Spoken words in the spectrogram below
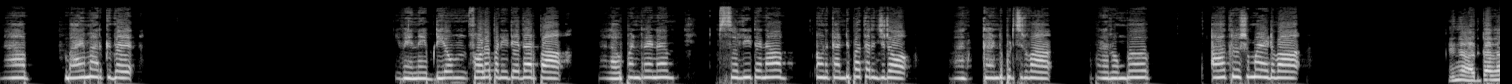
நான் பயமா இருக்குது. இவன் என்ன எப்படியும் ஃபாலோ பண்ணிட்டே தான் இருப்பான். நான் லவ் பண்றேன்னு சொல்லிட்டேன்னா அவனுக்கு கண்டிப்பா தெரிஞ்சிடும். அவன் கண்டுபிடிச்சிருவான். அப்புறம் ரொம்ப ஆக்ரோஷமாயிடுவான். ஏங்க அதுக்காக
